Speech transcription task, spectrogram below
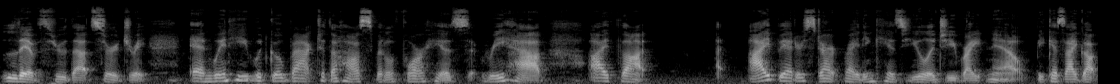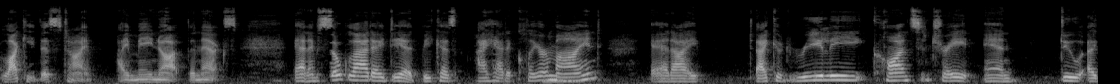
live through that surgery. And when he would go back to the hospital for his rehab, I thought, I better start writing his eulogy right now because I got lucky this time. I may not the next. And I'm so glad I did because I had a clear mm-hmm. mind and I I could really concentrate and do a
